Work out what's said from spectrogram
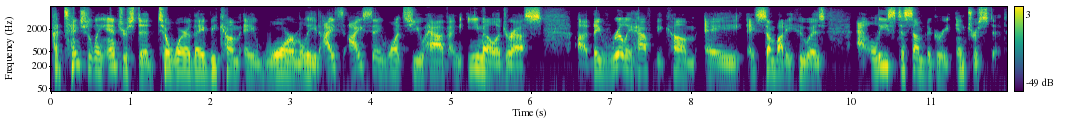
potentially interested to where they become a warm lead. I, I say once you have an email address, uh, they really have become a, a somebody who is at least to some degree interested.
